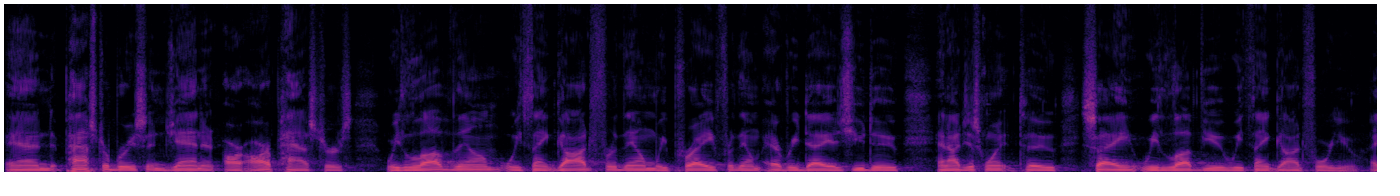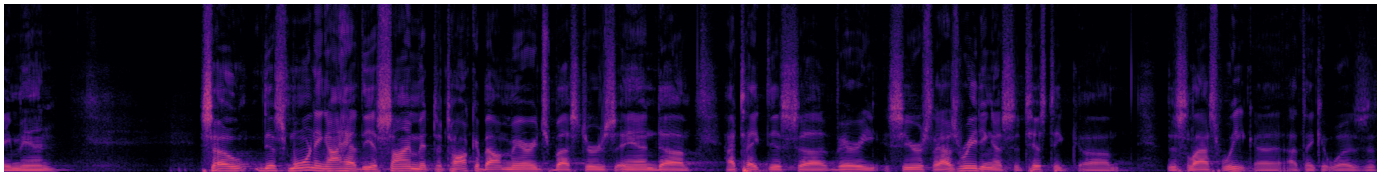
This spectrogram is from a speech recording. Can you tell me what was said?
and Pastor Bruce and Janet are our pastors. We love them. We thank God for them. We pray for them every day as you do. And I just want to say, we love you. We thank God for you. Amen. So, this morning I have the assignment to talk about marriage busters, and uh, I take this uh, very seriously. I was reading a statistic uh, this last week, uh, I think it was,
